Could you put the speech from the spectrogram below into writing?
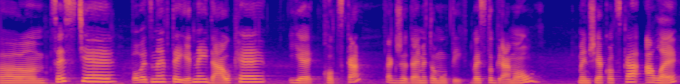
ceste, povedzme v tej jednej dávke je kocka, takže dajme tomu tých 200 gramov, menšia kocka, ale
